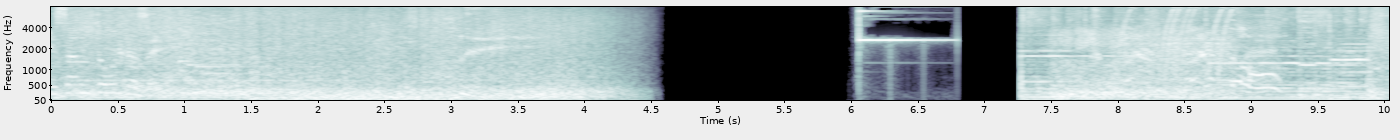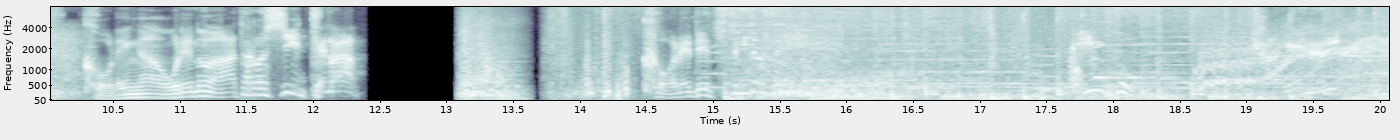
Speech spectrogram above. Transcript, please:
計算通りだぜ。これが俺の新しい手だ。これで次だぜインポ影縫い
